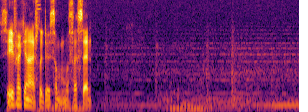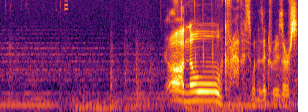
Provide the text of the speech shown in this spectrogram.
See if I can actually do something with this in. Oh no! Crap, it's one of the cruisers.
